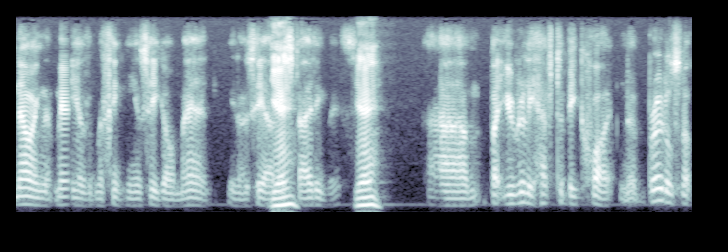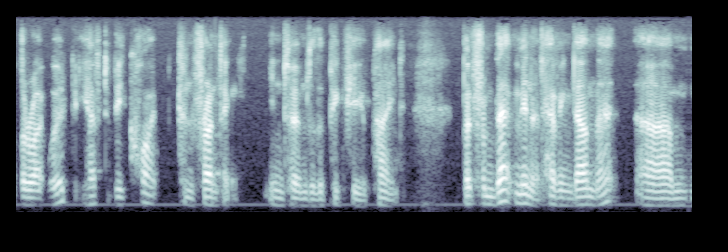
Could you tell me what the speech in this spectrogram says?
knowing that many of them are thinking, "Is he gone mad? You know, is he overstating yeah. this?" Yeah. Um, but you really have to be quite. Know, brutal's not the right word, but you have to be quite confronting in terms of the picture you paint. But from that minute, having done that, um,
